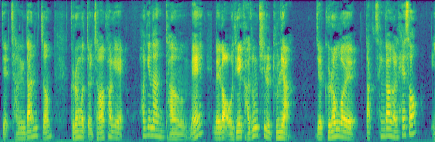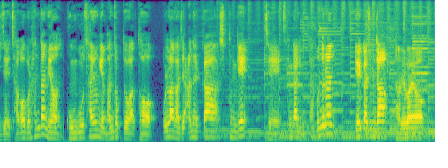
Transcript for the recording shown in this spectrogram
이제 장단점 그런 것들 정확하게 확인한 다음에 내가 어디에 가중치를 두냐 이제 그런 거에 딱 생각을 해서 이제 작업을 한다면 공구 사용의 만족도가 더 올라가지 않을까 싶은 게 제 생각입니다. 오늘은 여기까지입니다. 다음에 봐요.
